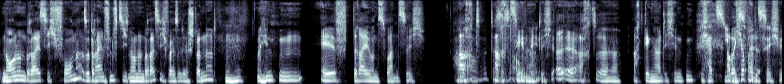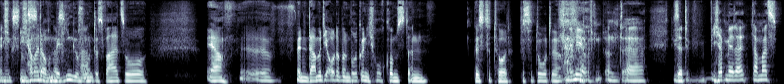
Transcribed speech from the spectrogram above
39 vorne, also 53, 39 war so der Standard. Mhm. Und hinten 11, 23. Wow, acht, acht Zehn hatte ich, äh, acht, äh, acht Gänge hatte ich hinten. Ich hatte 27 Aber ich habe halt, wenigstens. Ich, ich habe halt auch in Berlin gewohnt. Ja. Das war halt so, ja, äh, wenn du damit die Autobahnbrücke nicht hochkommst, dann bist du tot. Bist du tot, ja. Nee, nee, und, und äh, wie gesagt, ich habe mir da damals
